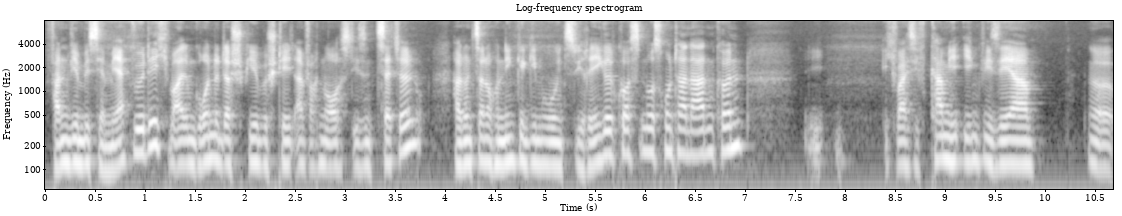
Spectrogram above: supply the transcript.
Fanden wir ein bisschen merkwürdig, weil im Grunde das Spiel besteht einfach nur aus diesen Zetteln. Hat uns dann noch einen Link gegeben, wo wir uns die Regel kostenlos runterladen können. Ich weiß, ich kam mir irgendwie sehr äh,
